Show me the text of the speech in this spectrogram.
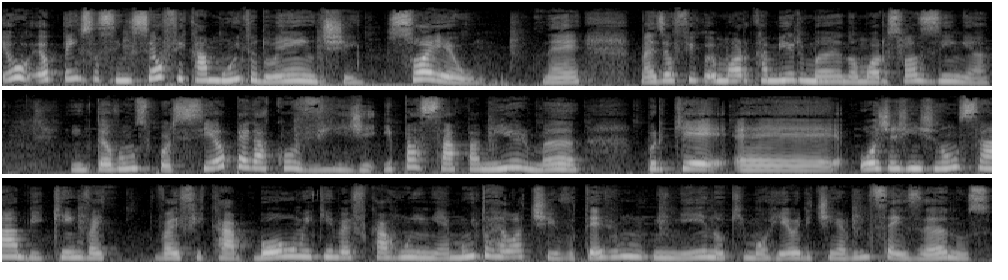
Eu, eu penso assim, se eu ficar muito doente, sou eu, né? Mas eu fico, eu moro com a minha irmã, eu não moro sozinha. Então, vamos supor, se eu pegar Covid e passar para minha irmã, porque é, hoje a gente não sabe quem vai vai ficar bom e quem vai ficar ruim. É muito relativo. Teve um menino que morreu, ele tinha 26 anos.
